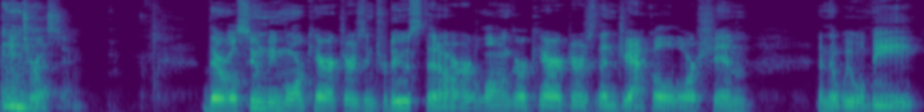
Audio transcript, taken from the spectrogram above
Interesting. There will soon be more characters introduced that are longer characters than Jackal or Shin, and that we will be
